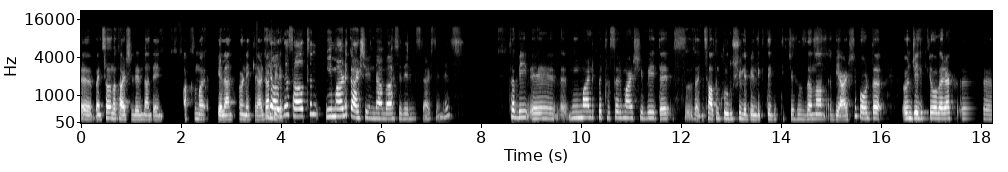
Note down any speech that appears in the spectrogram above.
Ben sanat arşivlerinden de en aklıma gelen örneklerden Biraz biri. Biraz da Salt'ın mimarlık arşivinden bahsedelim isterseniz. Tabii e, mimarlık ve tasarım arşivi de yani Salt'ın kuruluşuyla birlikte gittikçe hızlanan bir arşiv. Orada öncelikli olarak e, e,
